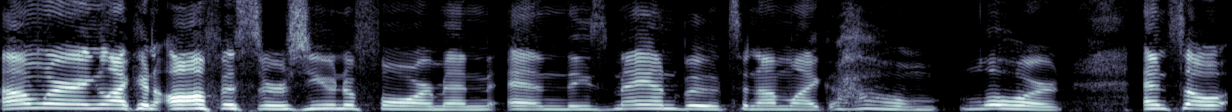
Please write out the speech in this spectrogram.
I'm wearing like an officer's uniform and and these man boots and I'm like, "Oh, Lord." And so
